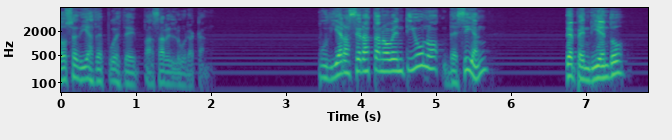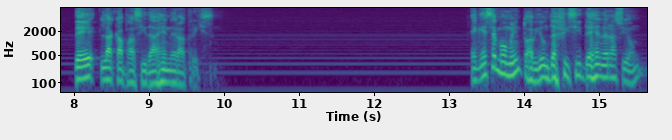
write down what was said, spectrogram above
12 días después de pasar el huracán pudiera ser hasta 91, decían, dependiendo de la capacidad generatriz. En ese momento había un déficit de generación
